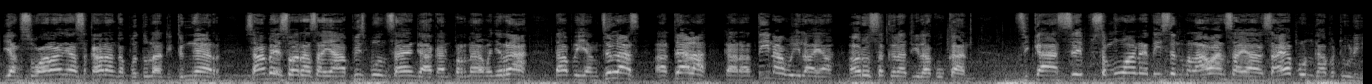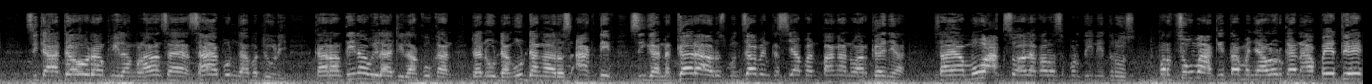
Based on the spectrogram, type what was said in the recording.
yang suaranya sekarang kebetulan didengar. Sampai suara saya habis pun saya nggak akan pernah menyerah. Tapi yang jelas adalah karantina wilayah harus segera dilakukan. Jika se- semua netizen melawan saya, saya pun nggak peduli. Jika ada orang bilang melawan saya, saya pun nggak peduli. Karantina wilayah dilakukan dan undang-undang harus aktif sehingga negara harus menjamin kesiapan pangan warganya. Saya muak soalnya kalau seperti ini terus. Percuma kita menyalurkan APD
